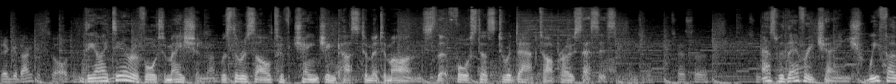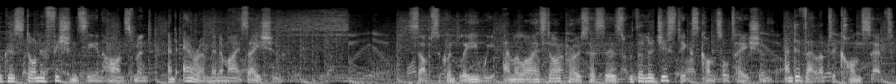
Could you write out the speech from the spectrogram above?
The idea of automation was the result of changing customer demands that forced us to adapt our processes. As with every change, we focused on efficiency enhancement and error minimization. Subsequently, we analyzed our processes with a logistics consultation and developed a concept.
